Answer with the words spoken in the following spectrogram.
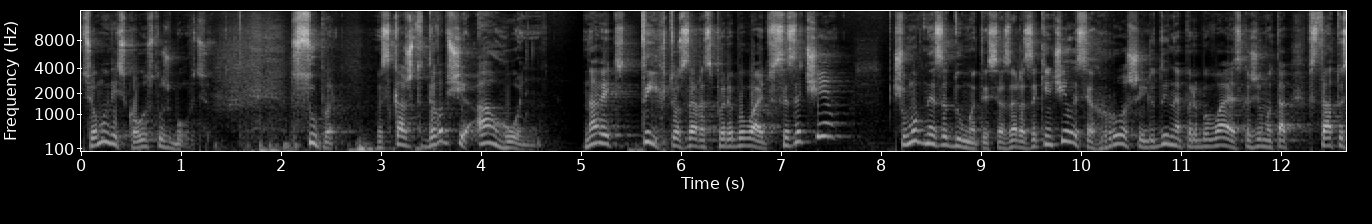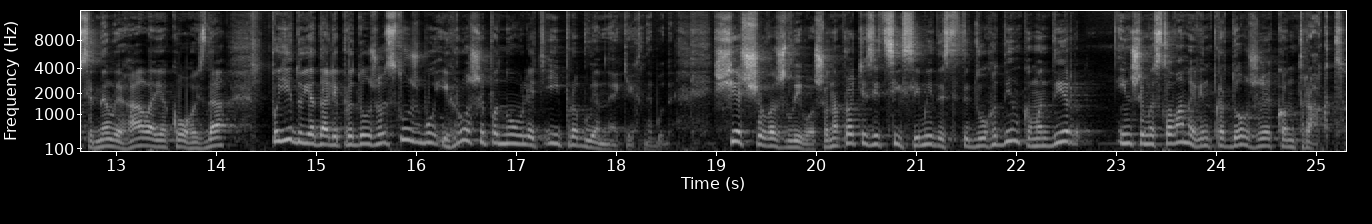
цьому військовослужбовцю. Супер! Ви скажете, да взагалі огонь. Навіть ті, хто зараз перебувають в СЗЧ, чому б не задуматися? Зараз закінчилися гроші, людина перебуває, скажімо так, в статусі нелегала якогось. Да? Поїду я далі продовжувати службу, і гроші поновлять, і проблем ніяких не буде. Ще що важливо, що на протязі цих 72 годин командир, іншими словами, він продовжує контракт.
